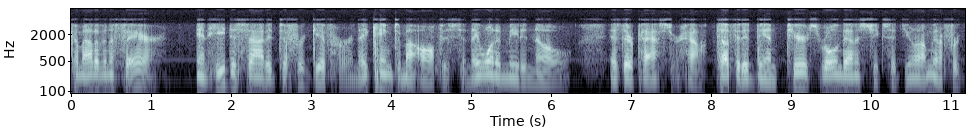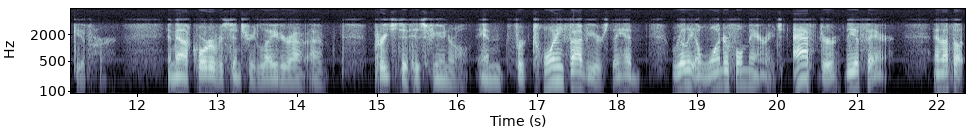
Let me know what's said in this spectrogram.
come out of an affair. And he decided to forgive her. And they came to my office, and they wanted me to know, as their pastor, how tough it had been. Tears rolling down his cheeks said, you know, I'm going to forgive her. And now a quarter of a century later, I, I preached at his funeral. And for 25 years, they had really a wonderful marriage after the affair. And I thought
